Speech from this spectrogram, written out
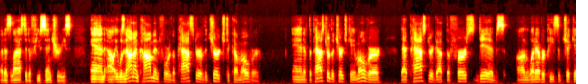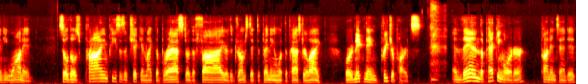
that has lasted a few centuries. And uh, it was not uncommon for the pastor of the church to come over. And if the pastor of the church came over, that pastor got the first dibs on whatever piece of chicken he wanted. So those prime pieces of chicken, like the breast or the thigh or the drumstick, depending on what the pastor liked, were nicknamed preacher parts. and then the pecking order, pun intended,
